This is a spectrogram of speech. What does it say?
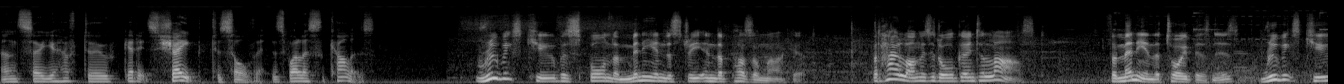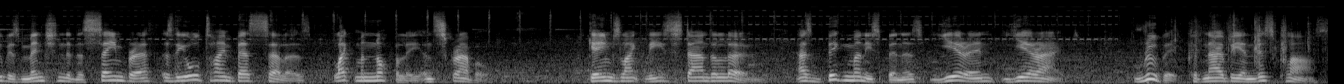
And so you have to get its shape to solve it, as well as the colours. Rubik's Cube has spawned a mini-industry in the puzzle market. But how long is it all going to last? For many in the toy business, Rubik's Cube is mentioned in the same breath as the all-time bestsellers like Monopoly and Scrabble. Games like these stand alone as big money spinners year in, year out. Rubik could now be in this class.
